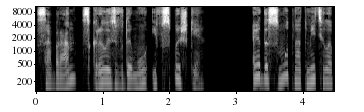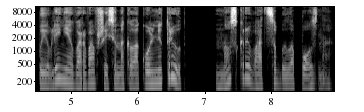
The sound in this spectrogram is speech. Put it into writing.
Сабран скрылась в дыму и вспышке. Эда смутно отметила появление ворвавшейся на колокольню Трюд, но скрываться было поздно.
